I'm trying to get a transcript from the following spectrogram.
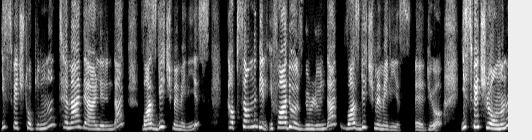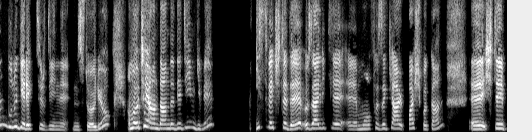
İsveç toplumunun temel değerlerinden vazgeçmemeliyiz. Kapsamlı bir ifade özgürlüğünden vazgeçmemeliyiz e, diyor. İsveçli olmanın bunu gerektirdiğini söylüyor. Ama öte yandan da dediğim gibi İsveç'te de özellikle e, muhafazakar başbakan e, işte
